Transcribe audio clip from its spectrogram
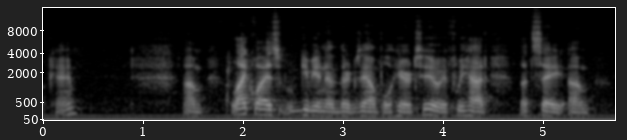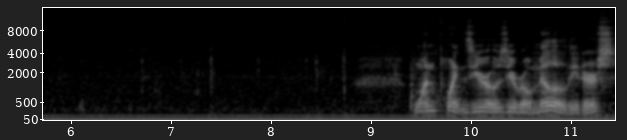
Okay. Um, likewise, we'll give you another example here too. If we had, let's say, um, 1.00 milliliters,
